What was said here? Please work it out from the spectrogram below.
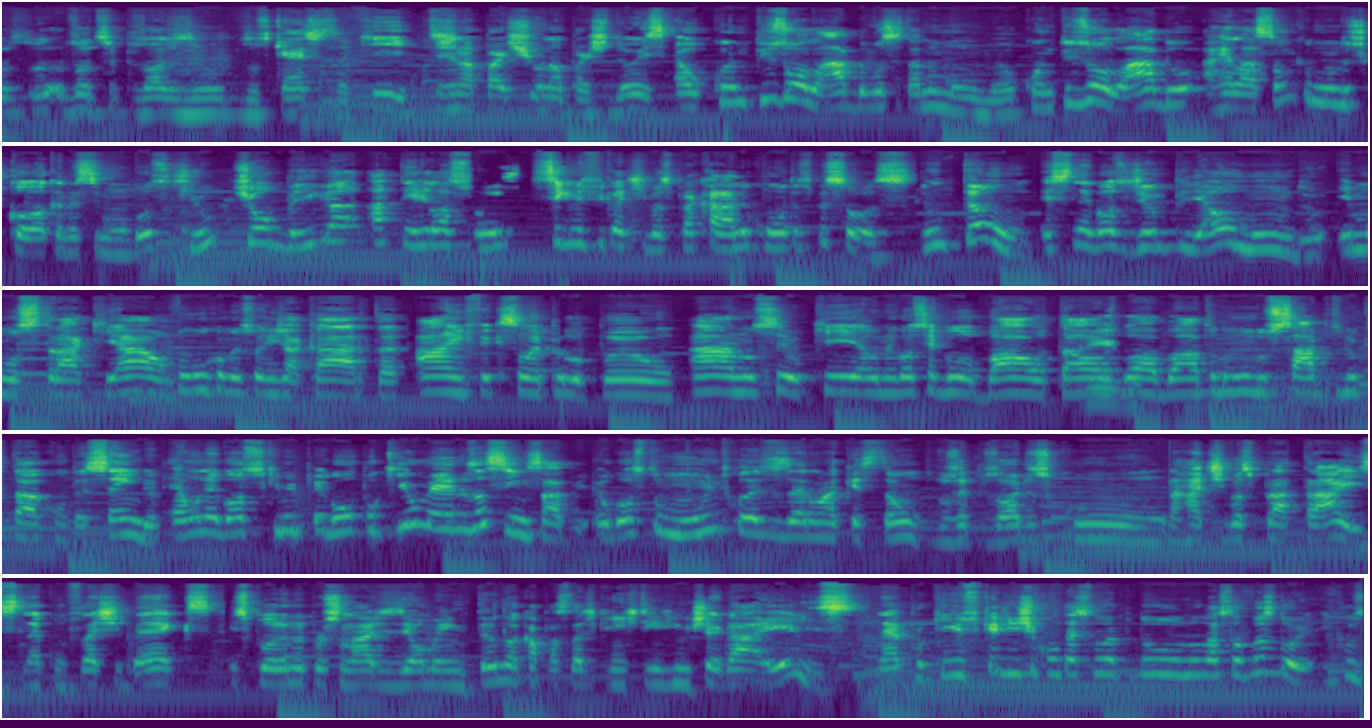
nos outros- episódios do- dos casts aqui, seja na parte 1 ou na parte 2, é o quanto isolado você tá no mundo. É o quanto isolado a relação que o mundo te coloca nesse mundo hostil te obriga a ter relações significativas pra caralho com outras pessoas. Então, esse negócio de ampliar o mundo e mostrar que, ah, o fungo começou em Jacarta, ah, a infecção é pelo pão, ah, não sei o que, o negócio é global, tal, Sim. blá blá, todo mundo sabe tudo o que tá acontecendo, é um negócio que me pegou um pouquinho menos assim, sabe? Eu gosto muito quando eles fizeram a questão dos episódios com narrativas pra trás, né, com flashbacks, explorando personagens e aumentando a capacidade que a gente tem de enxergar eles, né? Porque isso que a gente acontece no, no, no Last of Us 2. Inclusive,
